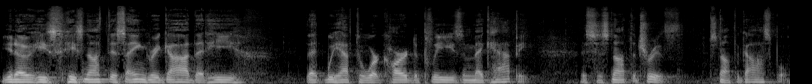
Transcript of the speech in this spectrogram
you know, he's, he's not this angry God that, he, that we have to work hard to please and make happy. It's just not the truth. It's not the gospel.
